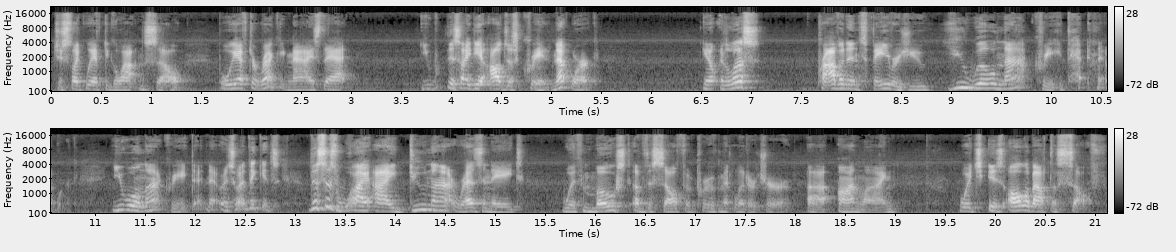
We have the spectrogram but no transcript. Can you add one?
just like we have to go out and sell. But we have to recognize that you, this idea, I'll just create a network, you know, unless Providence favors you, you will not create that network. You will not create that network. So I think it's this is why I do not resonate with most of the self improvement literature uh, online, which is all about the self.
